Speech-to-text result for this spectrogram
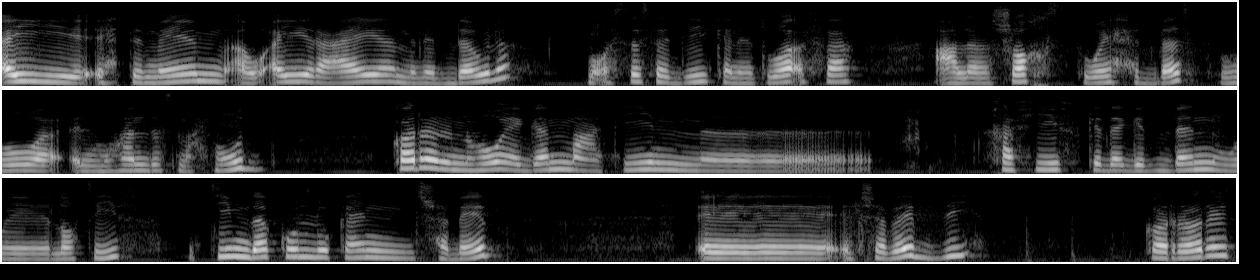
أي اهتمام أو أي رعاية من الدولة. المؤسسة دي كانت واقفة على شخص واحد بس وهو المهندس محمود. قرر إن هو يجمع تيم آه، خفيف كده جدا ولطيف. التيم ده كله كان شباب. آه، الشباب دي قررت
